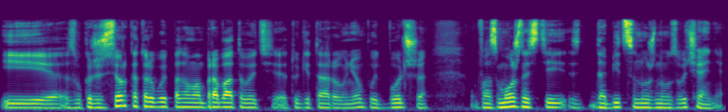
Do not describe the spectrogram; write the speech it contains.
и звукорежиссер, который будет потом обрабатывать эту гитару, у него будет больше возможностей добиться нужного звучания.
